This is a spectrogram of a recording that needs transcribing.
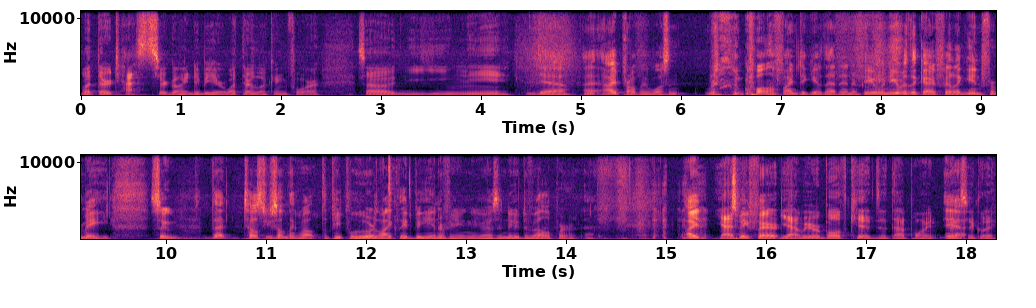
what their tests are going to be or what they're looking for. So yeah, I, I probably wasn't qualified to give that interview when you were the guy filling in for me. So that tells you something about the people who are likely to be interviewing you as a new developer. I, yeah, I to think, be fair, yeah, we were both kids at that point, Yeah. basically.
